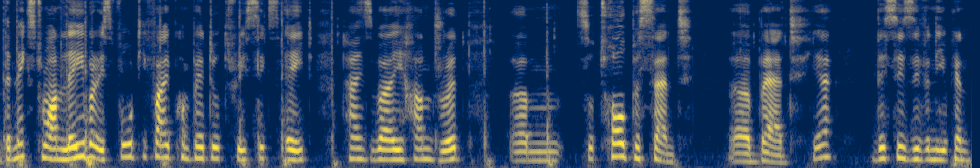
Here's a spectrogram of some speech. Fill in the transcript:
the next one, labor is 45 compared to 368 times by 100. Um, so 12% uh, bad. Yeah. This is even, you can,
